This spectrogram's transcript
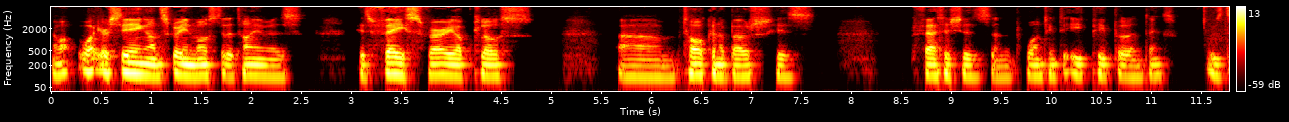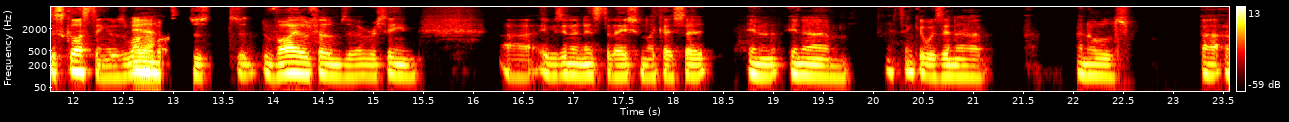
And what, what you're seeing on screen most of the time is his face very up close, um, talking about his fetishes and wanting to eat people and things. It was disgusting. It was one yeah. of the most just, just vile films I've ever seen. Uh, it was in an installation, like I said, in in a, um, think it was in a an old uh,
